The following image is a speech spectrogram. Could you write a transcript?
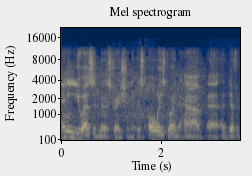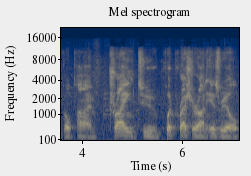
Any U.S. administration is always going to have a, a difficult time trying to put pressure on Israel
